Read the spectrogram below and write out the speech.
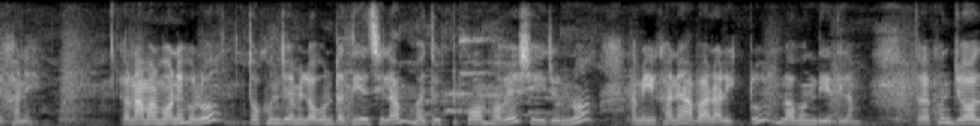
এখানে। কারণ আমার মনে হলো তখন যে আমি লবণটা দিয়েছিলাম হয়তো একটু কম হবে, সেই জন্য আমি এখানে আবার আর একটু লবণ দিয়ে দিলাম। তো এখন জল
